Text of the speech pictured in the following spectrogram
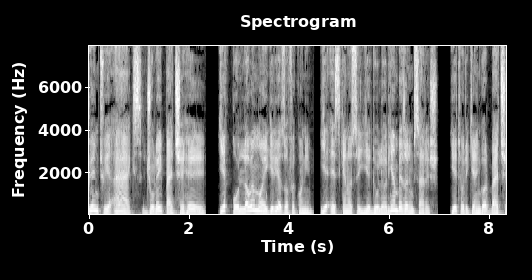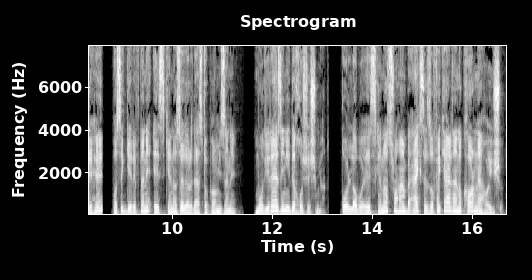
بیایم توی عکس جلوی بچهه یه قلاب ماهیگیری اضافه کنیم یه اسکناس یه دلاری هم بذاریم سرش. یه طوری که انگار بچهه واسه گرفتن اسکناسه داره دست و پا می‌زنه. مدیره از این ایده خوشش میاد. قلاب و اسکناس رو هم به عکس اضافه کردن و کار نهایی شد.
